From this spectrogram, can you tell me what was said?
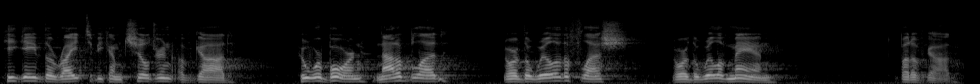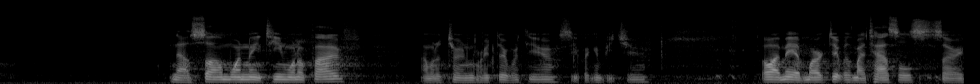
he gave the right to become children of God, who were born not of blood, nor of the will of the flesh, nor of the will of man, but of God. Now, Psalm 119, 105. I'm going to turn right there with you, see if I can beat you. Oh, I may have marked it with my tassels. Sorry.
